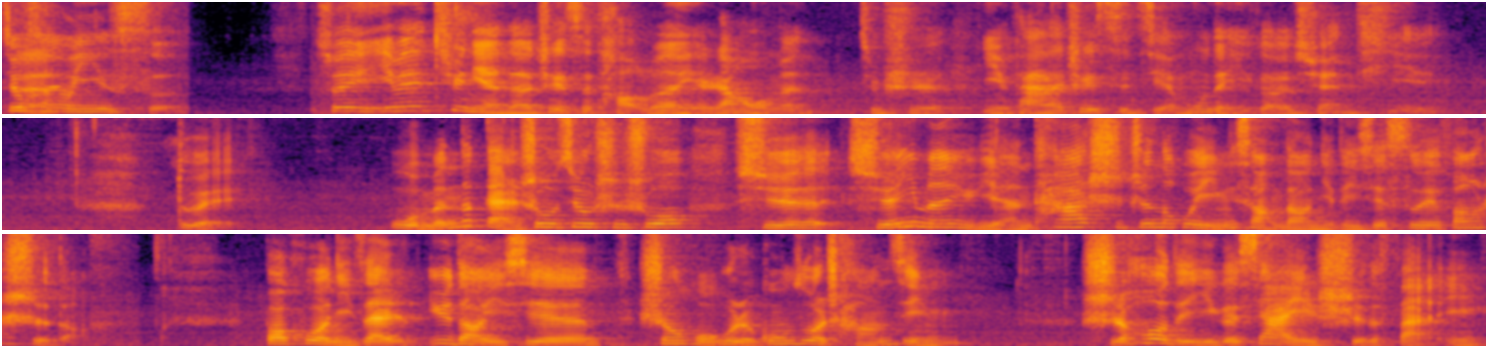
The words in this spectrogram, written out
就很有意思。所以因为去年的这次讨论，也让我们就是引发了这次节目的一个选题。对，我们的感受就是说，学学一门语言，它是真的会影响到你的一些思维方式的，包括你在遇到一些生活或者工作场景时候的一个下意识的反应。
